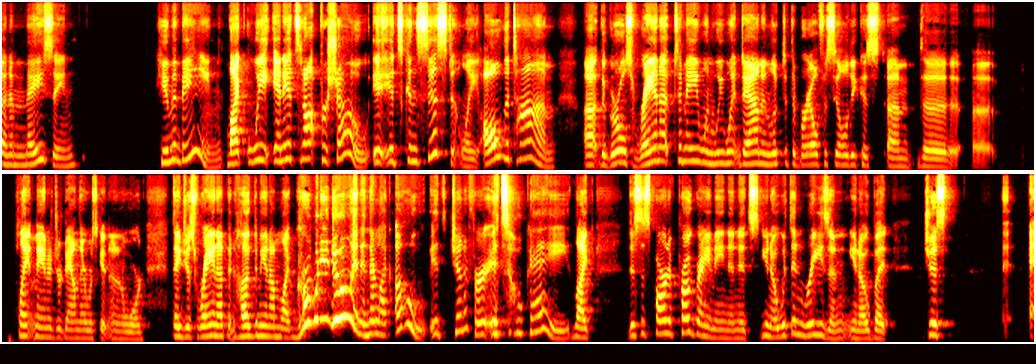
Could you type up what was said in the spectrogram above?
an amazing human being. Like we, and it's not for show. It, it's consistently all the time. Uh, the girls ran up to me when we went down and looked at the Braille facility because um, the uh, plant manager down there was getting an award. They just ran up and hugged me, and I'm like, "Girl, what are you doing?" And they're like, "Oh, it's Jennifer. It's okay. Like this is part of programming, and it's you know within reason, you know, but just." Eh,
